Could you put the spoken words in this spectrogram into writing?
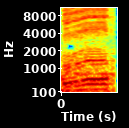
Бра!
